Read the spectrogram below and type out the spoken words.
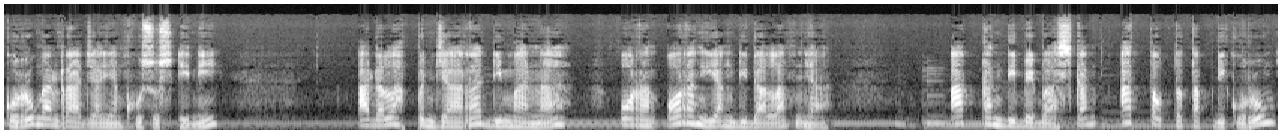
kurungan raja yang khusus ini, adalah penjara di mana orang-orang yang di dalamnya akan dibebaskan atau tetap dikurung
